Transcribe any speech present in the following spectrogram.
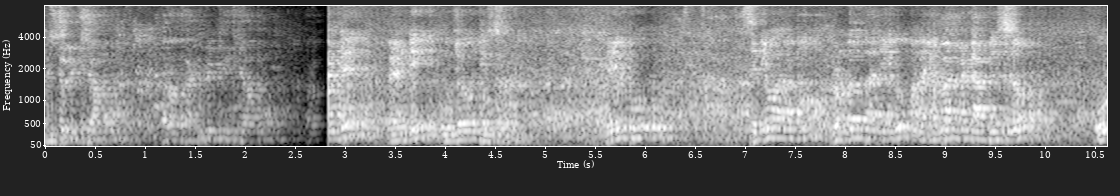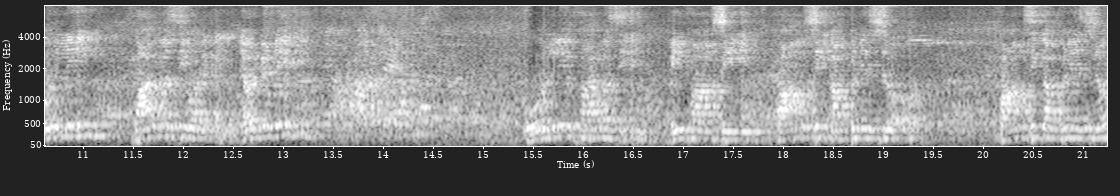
మిషన్లు ఇచ్చాము. వెండి ఉద్యోగం తీసుకున్నాడు రేపు శనివారము రెండో తారీఖు మన ఎంప్లాయ్మెంట్ ఆఫీస్లో ఓన్లీ ఫార్మసీ వాళ్ళకి. ఎవరికండి? Only pharmacy B pharmacy pharmacy కంపెనీస్లో ఫార్మసీ కంపెనీస్లో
